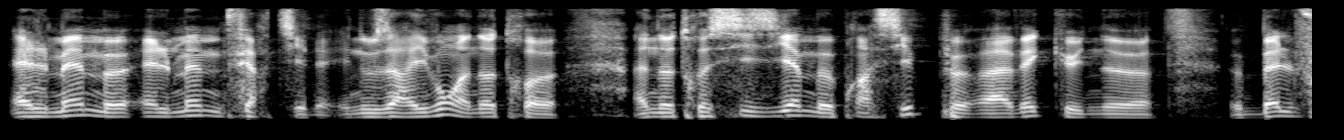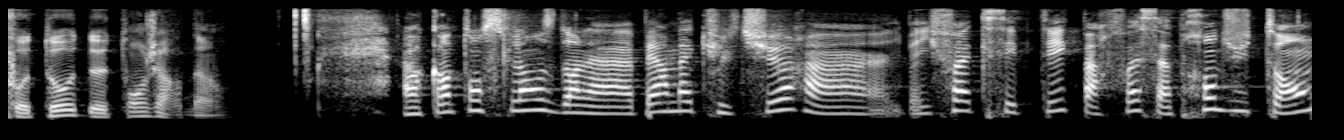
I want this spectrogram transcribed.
elles-mêmes elles-mêmes fertiles. Et nous arrivons à notre à notre sixième principe avec une belle photo de ton jardin. Alors quand on se lance dans la permaculture, euh, ben, il faut accepter que parfois ça prend du temps,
